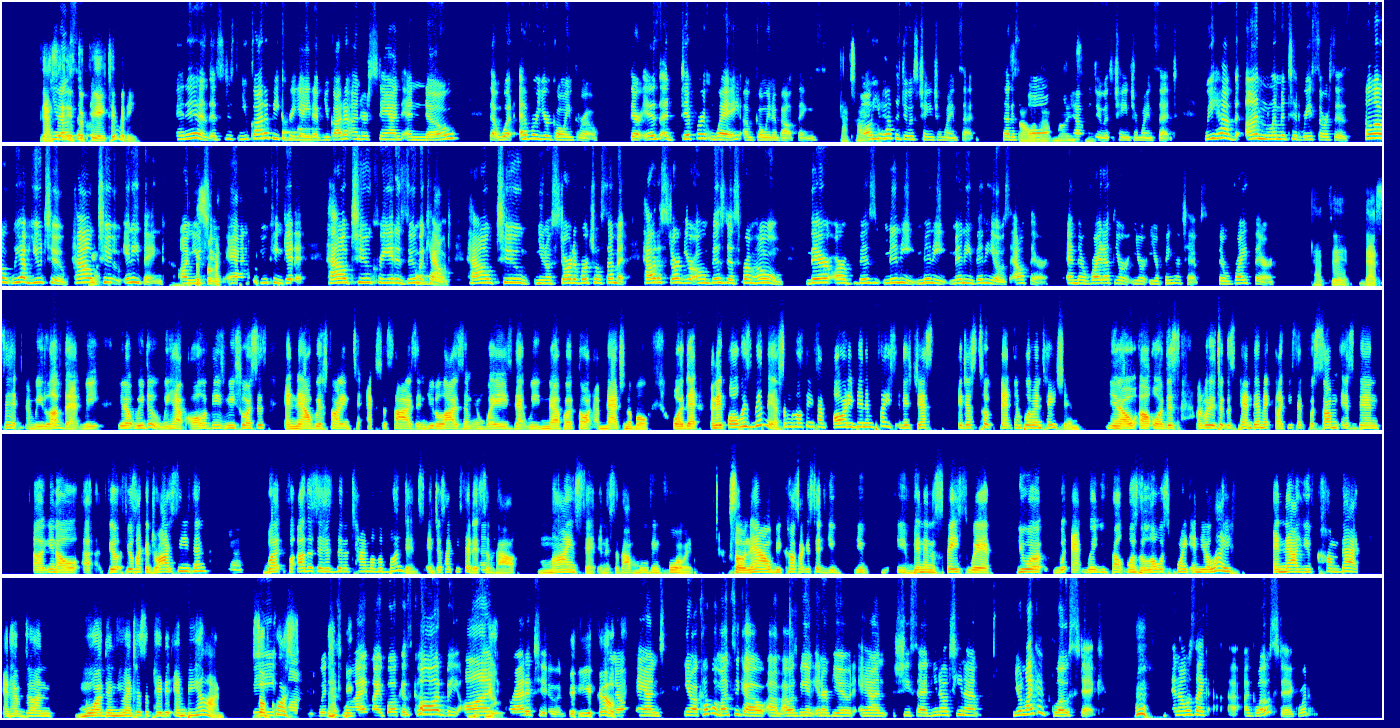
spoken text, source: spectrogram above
That's you it. Know, it's so the creativity. It is. It's just, you got to be creative. You got to understand and know that whatever you're going through, there is a different way of going about things. That's right. All you have to do is change your mindset. That is all, all you have to do is change your mindset. We have unlimited resources. Hello, we have YouTube, how yeah. to anything on YouTube, and you can get it how to create a Zoom account, how to, you know, start a virtual summit, how to start your own business from home. There are biz- many, many, many videos out there and they're right at your, your, your fingertips. They're right there. That's it. That's it. And we love that. We, you know, we do. We have all of these resources and now we're starting to exercise and utilize them in ways that we never thought imaginable or that, and they've always been there. Some of those things have already been in place and it's just it just took that implementation, you know, uh, or this, unfortunately, it took this pandemic. Like you said, for some, it's been, uh, you know, uh, feel, feels like a dry season. But for others, it has been a time of abundance. And just like you said, it's yeah. about mindset and it's about moving forward. So now, because like I said, you you you've been in a space where you were at where you felt was the lowest point in your life, and now you've come back and have done more than you anticipated and beyond. Beyond, so of course, which is why my book is called Beyond Gratitude. There you go. You know? And you know, a couple months ago, um, I was being interviewed, and she said, "You know, Tina, you're like a glow stick." Hmm. And I was like, a, a, glow stick? What?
